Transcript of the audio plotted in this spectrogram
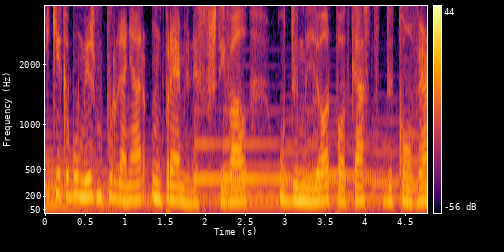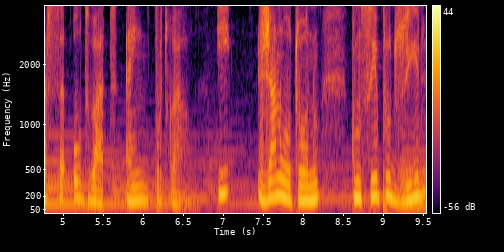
e que acabou mesmo por ganhar um prémio nesse festival, o de melhor podcast de conversa ou debate em Portugal. E já no outono comecei a produzir,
